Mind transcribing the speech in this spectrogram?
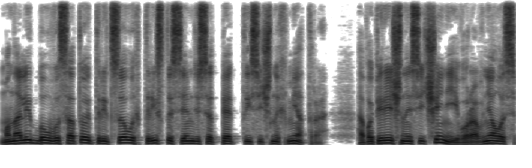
Монолит был высотой 3,375 тысячных метра — а поперечное сечение его равнялось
